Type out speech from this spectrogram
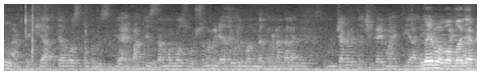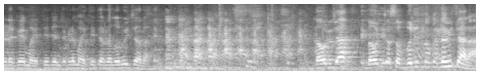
आणि त्याची अत्यावस्थ परिस्थिती आहे. पाकिस्तानमधलं सोशल मीडिया देखील बंद करण्यात आलाय. तुमच्याकडे तशी काही माहिती आली नाही बाबा माझ्याकडे काही माहिती ज्यांच्याकडे माहिती आहे त्यांना जाऊन विचारा. दौडच्या दौडच्या संबंधित लोकांना विचारा.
